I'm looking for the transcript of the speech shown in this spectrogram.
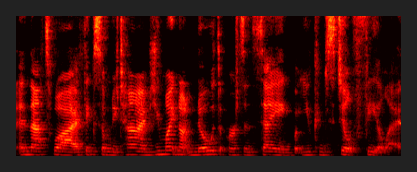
And that's why I think so many times you might not know what the person's saying, but you can still feel it.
